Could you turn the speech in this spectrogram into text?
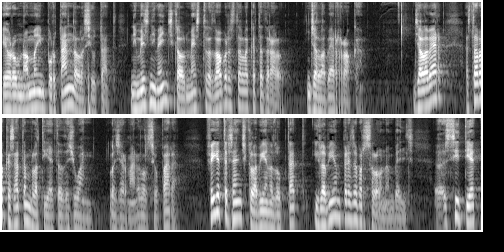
Era un home important de la ciutat, ni més ni menys que el mestre d'obres de la catedral, Gelabert Roca. Gelabert estava casat amb la tieta de Joan, la germana del seu pare. Feia tres anys que l'havien adoptat i l'havien pres a Barcelona amb ells. Eh, sí, tiet,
